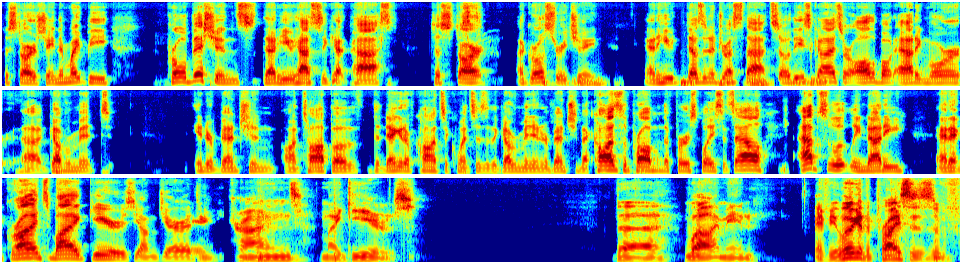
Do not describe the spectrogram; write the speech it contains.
to start his chain. There might be prohibitions that he has to get past to start a grocery chain, and he doesn't address that. So these guys are all about adding more uh, government intervention on top of the negative consequences of the government intervention that caused the problem in the first place. It's all absolutely nutty and it grinds my gears, young Jared. It grinds my gears. The well, I mean, if you look at the prices of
